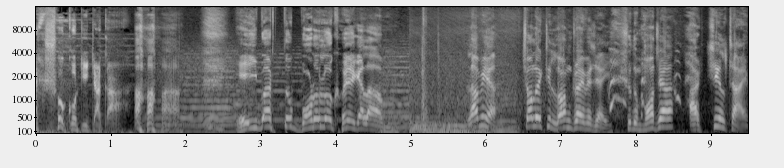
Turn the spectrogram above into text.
একশো কোটি টাকা। এইবার তো বড় লোক হয়ে গেলাম। লামিয়া, চলো একটি লং ড্রাইভে যাই, শুধু মজা আর চিল টাইম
